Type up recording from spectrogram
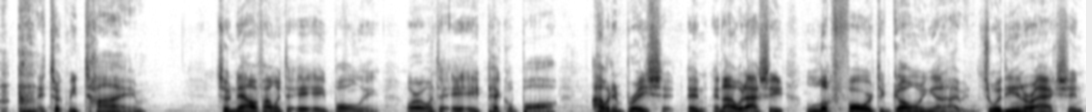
it took me time. So now, if I went to AA bowling or I went to AA pickleball, I would embrace it, and and I would actually look forward to going, and I would enjoy the interaction.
